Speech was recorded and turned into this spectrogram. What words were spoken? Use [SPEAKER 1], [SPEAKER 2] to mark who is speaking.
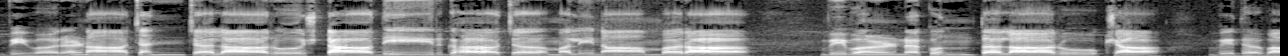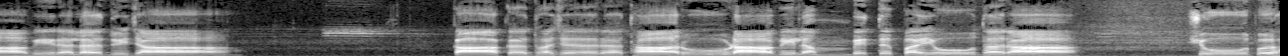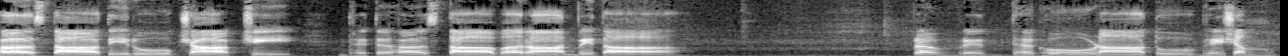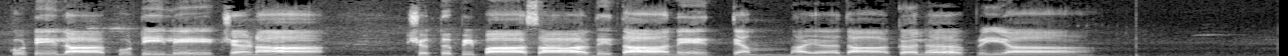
[SPEAKER 1] विवरणा चञ्चलारुष्टा दीर्घा च मलिनाम्बरा विवर्णकुन्तलारुक्षा विधवा विरलद्विजा। काकध्वजरथारूढा विलम्बितपयोधरा शूर्पहस्तातिरूक्षाक्षी धृतहस्तावरान्विता। प्रवृद्धघोणा तु भृशं कुटिला कुटिलेक्षणा क्षुत्पिपासार्दिता नित्यं भयदा कलप्रिया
